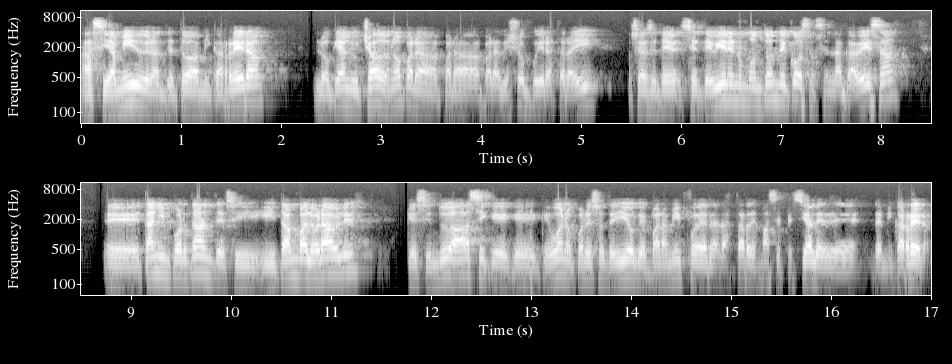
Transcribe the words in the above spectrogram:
hacia mí durante toda mi carrera, lo que han luchado, ¿no? Para, para, para que yo pudiera estar ahí. O sea, se te, se te vienen un montón de cosas en la cabeza eh, tan importantes y, y, tan valorables que sin duda hace que, que, que, bueno, por eso te digo que para mí fue de las tardes más especiales de, de mi carrera.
